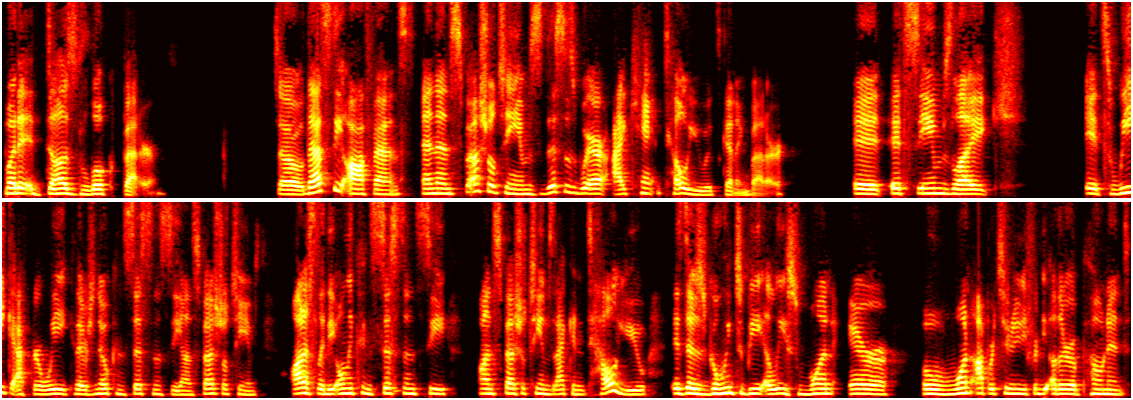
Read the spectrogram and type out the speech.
but it does look better. So that's the offense. And then special teams this is where i can't tell you it's getting better. It it seems like it's week after week. There's no consistency on special teams. honestly, the only consistency on special teams that I can tell you is there's going to be at least one error or one opportunity for the other opponent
